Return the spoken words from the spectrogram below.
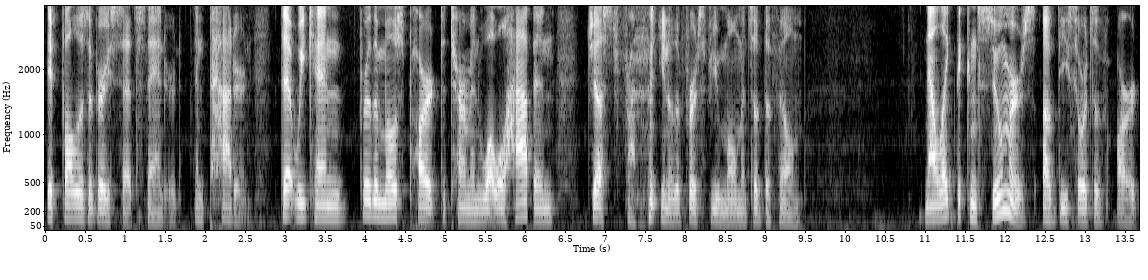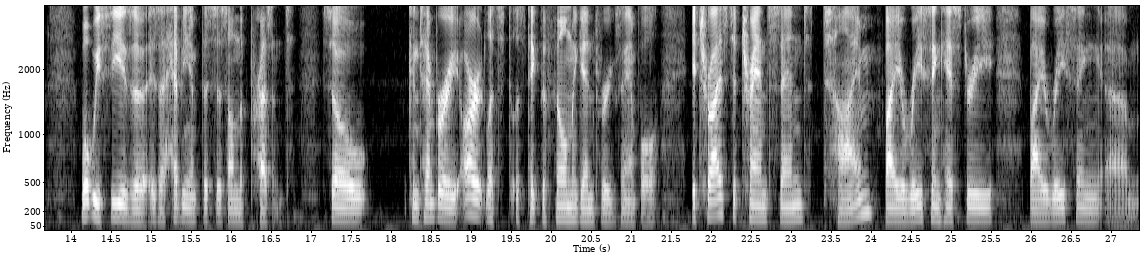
it follows a very set standard and pattern that we can, for the most part, determine what will happen just from you know the first few moments of the film. Now, like the consumers of these sorts of art, what we see is a is a heavy emphasis on the present. So, contemporary art, let's let's take the film again for example. it tries to transcend time by erasing history, by erasing um,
